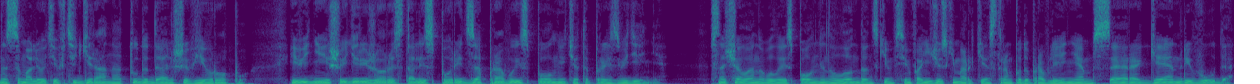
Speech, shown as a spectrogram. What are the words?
на самолете в Тегеран, оттуда дальше в Европу – и виднейшие дирижеры стали спорить за право исполнить это произведение. Сначала оно было исполнено лондонским симфоническим оркестром под управлением сэра Генри Вуда,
